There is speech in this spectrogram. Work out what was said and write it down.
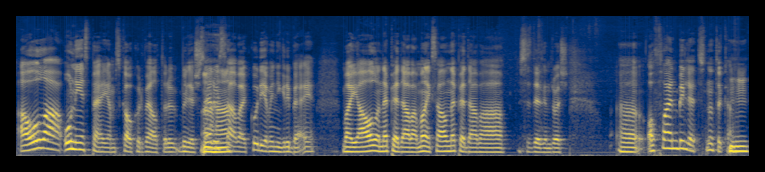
aulā, un iespējams kaut kur vēl tur biļešu Aha. servisā, vai kur, ja viņi gribēja. Vai aula nepiedāvā, man liekas, aula nepiedāvā, es esmu diezgan drošs, uh, offline biļetes, nu tā kā Mm mm. -hmm.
